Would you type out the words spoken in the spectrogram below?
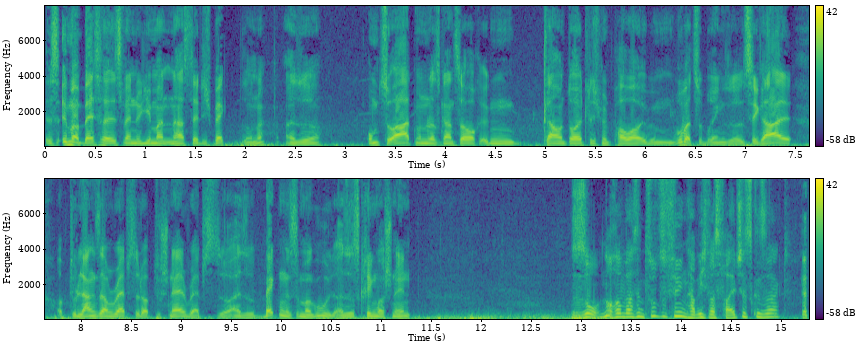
es immer besser ist, wenn du jemanden hast, der dich backt. So, ne? Also um zu atmen und das Ganze auch irgendwie klar und deutlich mit Power über- rüberzubringen. So. Ist egal, ob du langsam rappst oder ob du schnell rappst. So. Also Becken ist immer gut, also das kriegen wir schon hin. So, noch was hinzuzufügen? Habe ich was Falsches gesagt?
